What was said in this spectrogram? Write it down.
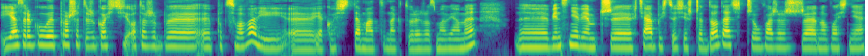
Ja z reguły proszę też gości o to, żeby e, podsumowali e, jakoś temat, na który rozmawiamy. E, więc nie wiem, czy chciałabyś coś jeszcze dodać, czy uważasz, że no właśnie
